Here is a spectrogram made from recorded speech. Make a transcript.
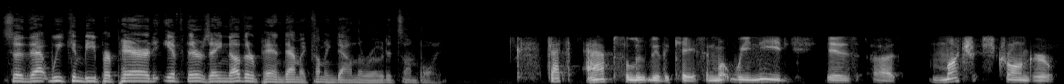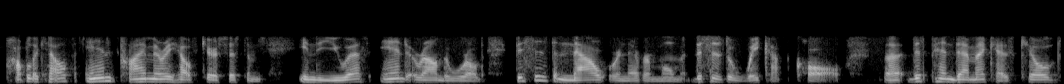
so that we can be prepared if there's another pandemic coming down the road at some point. That's absolutely the case. And what we need is uh, much stronger public health and primary health care systems in the U.S. and around the world. This is the now or never moment. This is the wake up call. Uh, this pandemic has killed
